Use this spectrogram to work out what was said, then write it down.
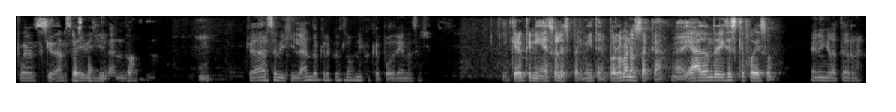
Pues quedarse ahí vigilando. ¿Mm? Quedarse vigilando creo que es lo único que podrían hacer. Y creo que ni eso les permiten, por lo menos acá. ¿Allá dónde dices que fue eso? En Inglaterra.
